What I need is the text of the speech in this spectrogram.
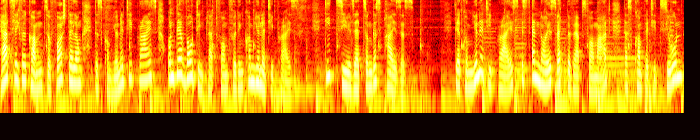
Herzlich willkommen zur Vorstellung des Community Prize und der Voting-Plattform für den Community Prize. Die Zielsetzung des Preises. Der Community Prize ist ein neues Wettbewerbsformat, das Kompetition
